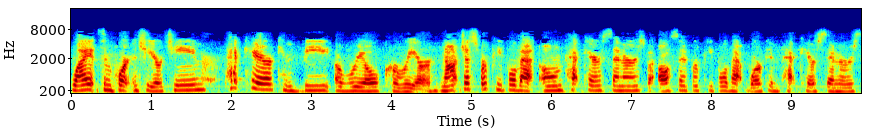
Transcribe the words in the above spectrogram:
Why it's important to your team. Pet care can be a real career, not just for people that own pet care centers, but also for people that work in pet care centers.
